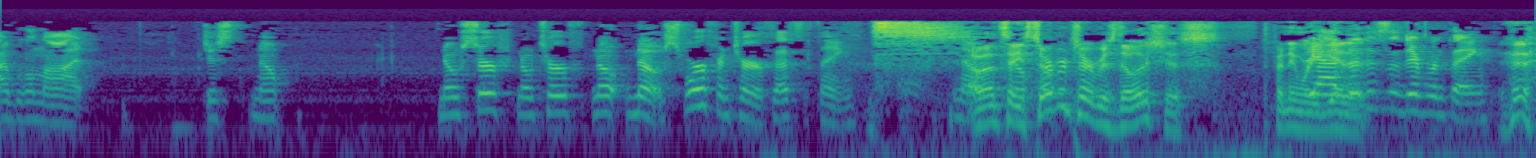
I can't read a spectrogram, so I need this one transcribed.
I will not. Just no. No surf, no turf, no no swerf and turf. That's the thing. No, I would say no surf and turf is delicious, depending where Yeah, you but get this is a different thing. That's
